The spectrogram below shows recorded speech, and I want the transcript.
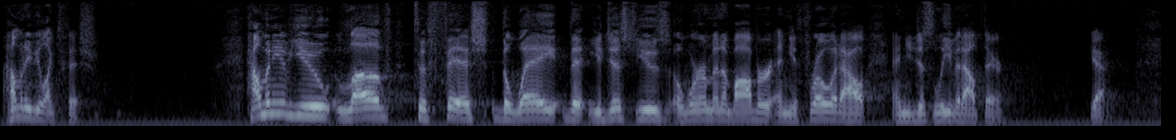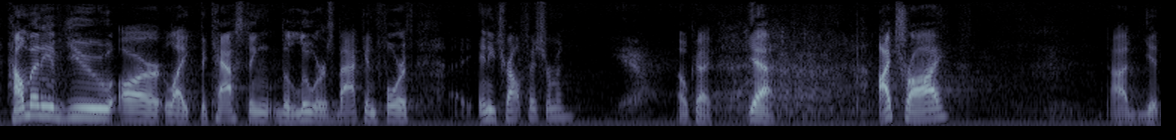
How many of you like to fish? How many of you love to fish the way that you just use a worm and a bobber and you throw it out and you just leave it out there? Yeah. How many of you are like the casting the lures back and forth? Any trout fishermen? Yeah. Okay. Yeah. I try. I get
